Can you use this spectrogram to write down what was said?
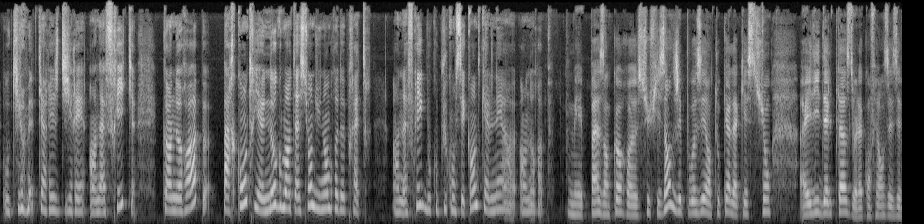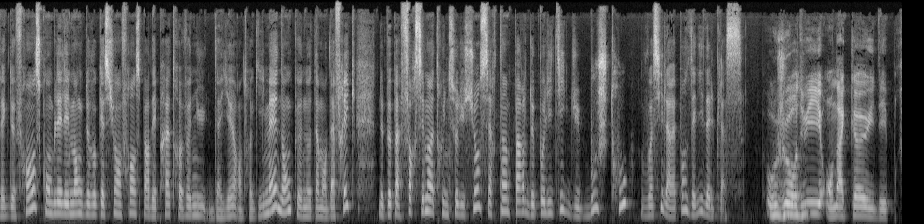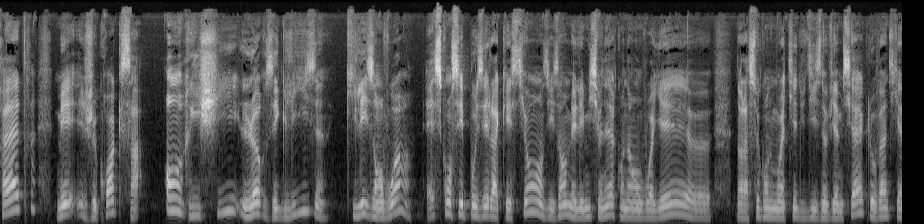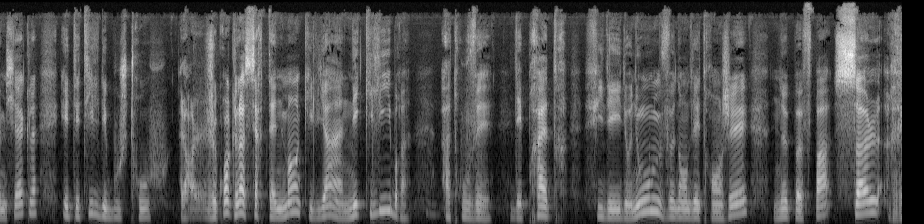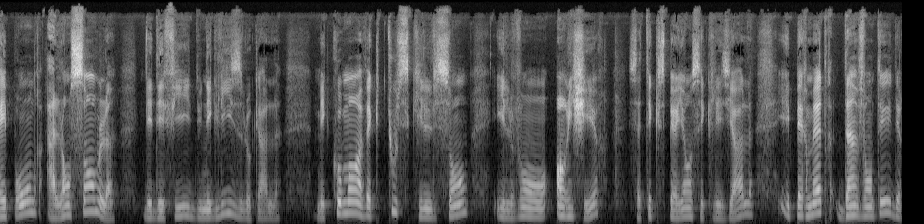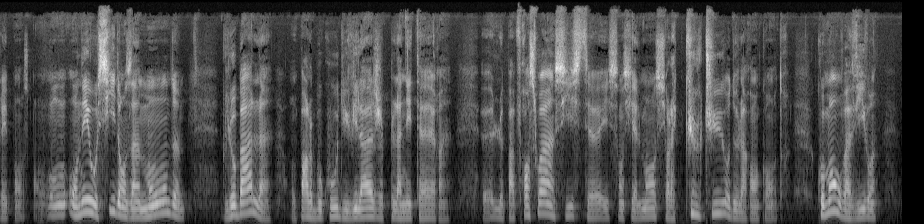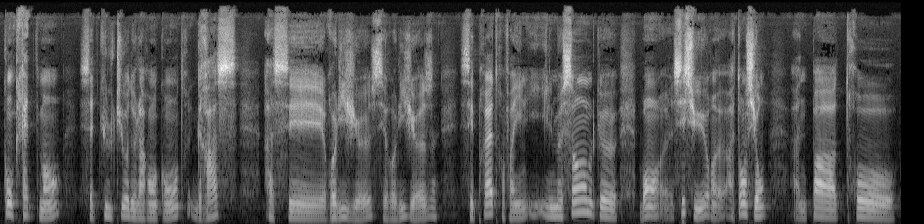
au kilomètre carré, je dirais, en Afrique qu'en Europe. Par contre, il y a une augmentation du nombre de prêtres en Afrique, beaucoup plus conséquente qu'elle n'est euh, en Europe mais pas encore euh, suffisante. J'ai posé en tout cas la question à Élie Delplace de la Conférence des évêques de France, combler les manques de vocation en France par des prêtres venus d'ailleurs, entre guillemets, donc euh, notamment d'Afrique, ne peut pas forcément être une solution. Certains parlent de politique du bouche-trou. Voici la réponse d'Élie Delplace. Aujourd'hui, on accueille des prêtres, mais je crois que ça enrichit leurs églises qui les envoient. Est-ce qu'on s'est posé la question en se disant, mais les missionnaires qu'on a envoyés euh, dans la seconde moitié du 19e siècle, au 20e siècle, étaient-ils des bouches-trous? Alors, je crois que là, certainement qu'il y a un équilibre à trouver. Des prêtres fidei donum venant de l'étranger ne peuvent pas seuls répondre à l'ensemble des défis d'une église locale. Mais comment, avec tout ce qu'ils sont, ils vont enrichir cette expérience ecclésiale et permettre d'inventer des réponses? On, est aussi dans un monde global. On parle beaucoup du village planétaire. Euh, le pape François insiste essentiellement sur la culture de la rencontre. Comment on va vivre concrètement cette culture de la rencontre grâce à ces religieuses, ces religieuses, ces prêtres. Enfin, il, me semble que, bon, c'est sûr, euh, attention à ne pas trop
